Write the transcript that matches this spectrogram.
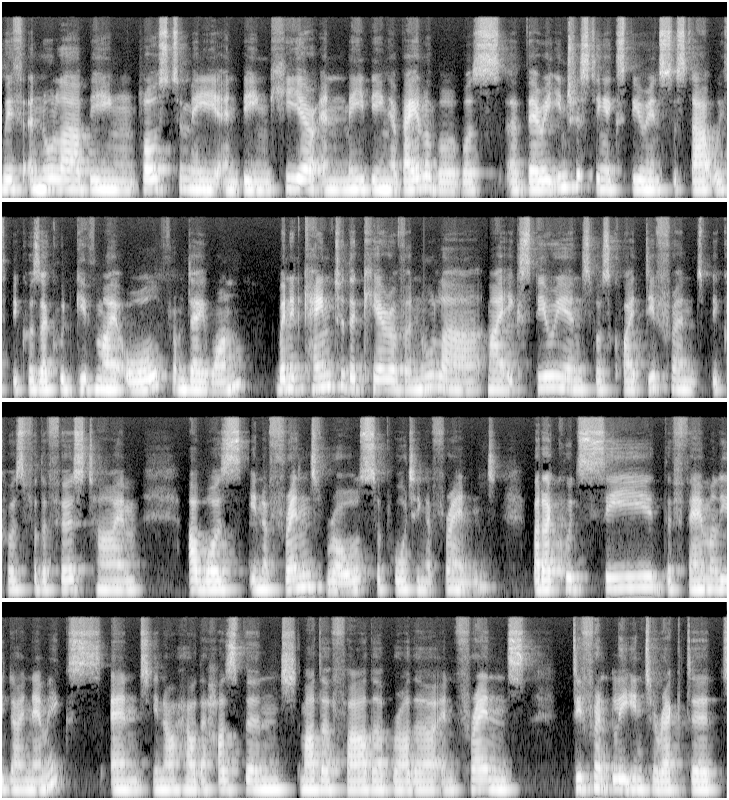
with Anula being close to me and being here and me being available was a very interesting experience to start with because I could give my all from day one. When it came to the care of Anula, my experience was quite different because for the first time, I was in a friend's role supporting a friend but i could see the family dynamics and you know how the husband mother father brother and friends differently interacted,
